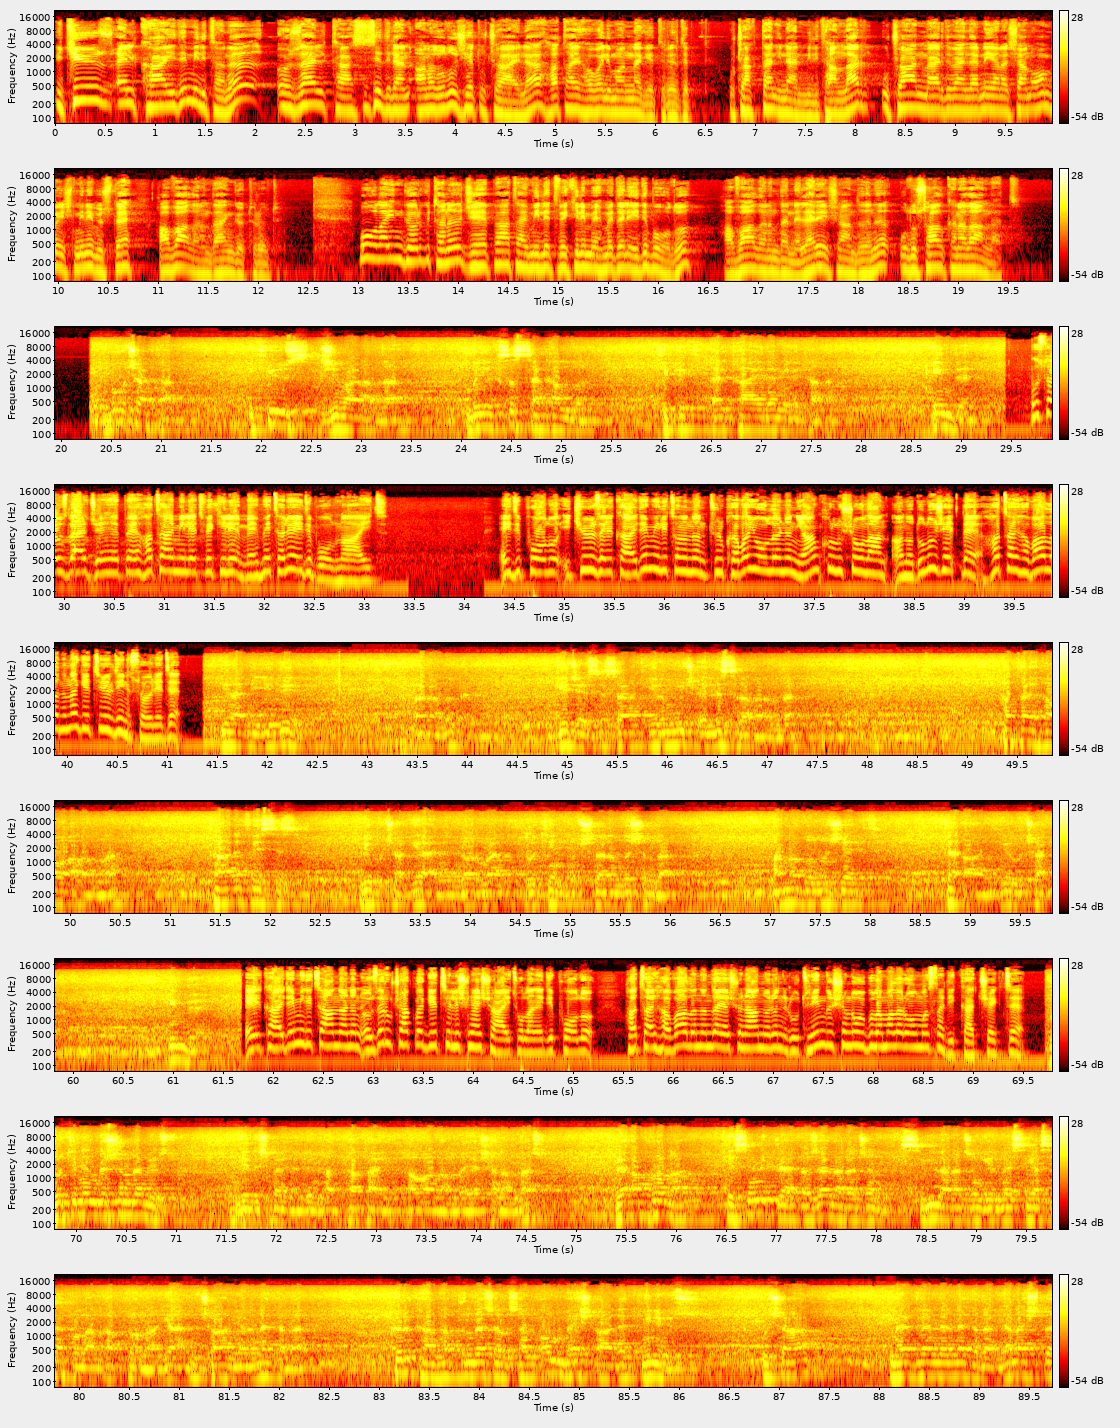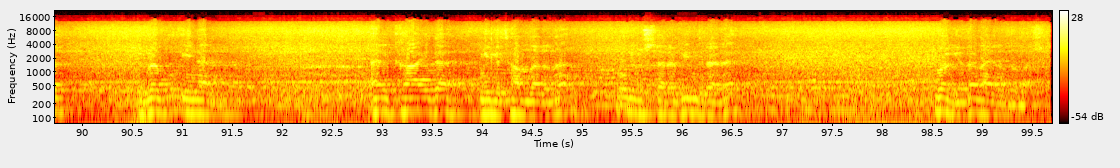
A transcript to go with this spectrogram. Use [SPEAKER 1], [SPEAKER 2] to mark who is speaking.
[SPEAKER 1] 200 El-Kaide militanı özel tahsis edilen Anadolu jet uçağıyla Hatay Havalimanı'na getirildi. Uçaktan inen militanlar uçağın merdivenlerine yanaşan 15 minibüsle havaalanından götürüldü. Bu olayın görgü tanığı CHP Hatay Milletvekili Mehmet Ali Ediboğlu havaalanında neler yaşandığını ulusal kanala anlattı.
[SPEAKER 2] Bu uçaktan 200 civarında bıyıksız sakallı tipik El-Kaide militanı indi.
[SPEAKER 3] Bu sözler CHP Hatay Milletvekili Mehmet Ali Edipoğlu'na ait. Edipoğlu 200 El-Kaide militanının Türk Hava Yolları'nın yan kuruluşu olan Anadolu Jet'le Hatay Havaalanı'na getirildiğini söyledi.
[SPEAKER 2] Yani 7 Aralık gecesi saat 23.50 sıralarında Hatay Havaalanı'na tarifesiz bir uçak yani normal rutin uçuşların dışında Anadolu Jet'e ait bir uçak indi.
[SPEAKER 3] El-Kaide militanlarının özel uçakla getirilişine şahit olan Edipoğlu, Hatay Havaalanı'nda yaşananların rutinin dışında uygulamalar olmasına dikkat çekti.
[SPEAKER 2] Rutinin dışında bir gelişmeyle dün Hat- Hatay Havaalanı'nda yaşananlar ve Aprona kesinlikle özel aracın, sivil aracın girmesi yasak olan Aprona yani uçağın yanına kadar Kırıkhan hattında çalışan 15 adet minibüs uçağın merdivenlerine kadar yanaştı ve bu inen El-Kaide militanlarını minibüslere bindirerek bölgeden ayrıldılar.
